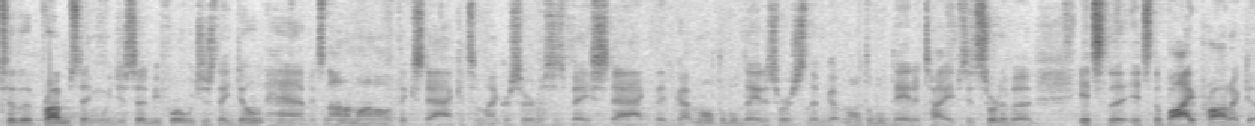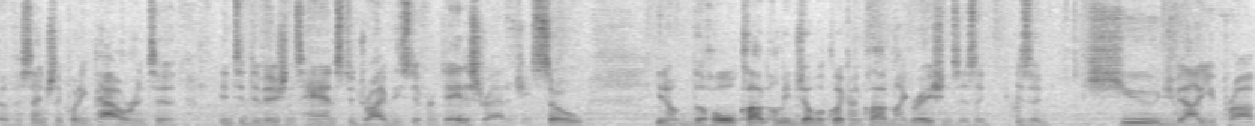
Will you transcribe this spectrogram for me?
to the problem statement we just said before, which is they don't have. It's not a monolithic stack. It's a microservices-based stack. They've got multiple data sources. They've got multiple data types. It's sort of a, it's the it's the byproduct of essentially putting power into into divisions' hands to drive these different data strategies. So you know, the whole cloud, let me double click on cloud migrations, is a, is a huge value prop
